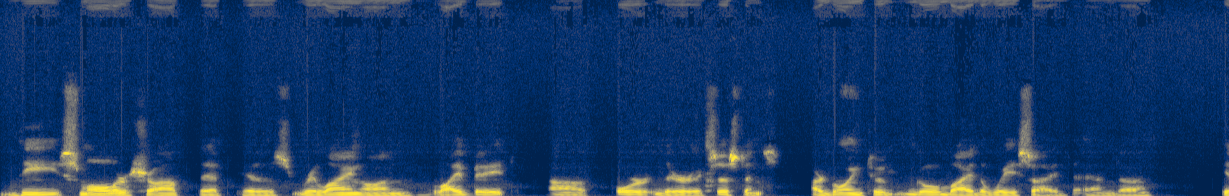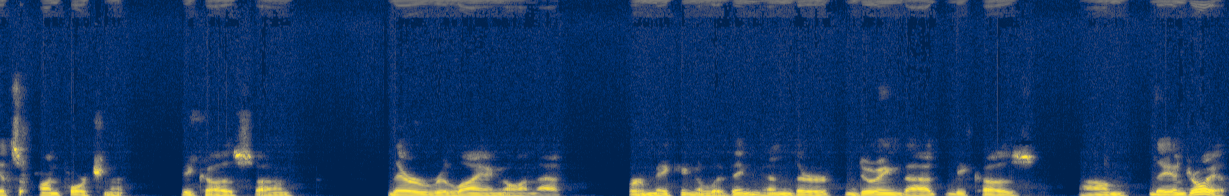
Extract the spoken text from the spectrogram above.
the smaller shop that is relying on live bait uh, for their existence are going to go by the wayside. And uh, it's unfortunate because um, they're relying on that for making a living, and they're doing that because um, they enjoy it.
